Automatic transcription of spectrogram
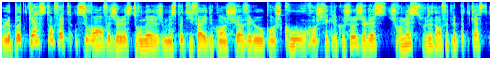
le podcast, en fait, souvent, en fait, je laisse tourner. Je mets Spotify quand je suis à vélo, quand je cours, ou quand je fais quelque chose. Je laisse tourner en fait les podcasts.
